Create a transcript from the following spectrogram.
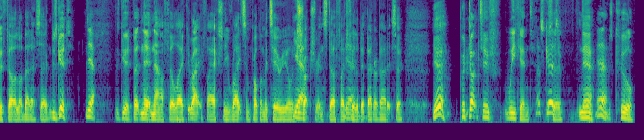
it felt a lot better. So it was good. Yeah. Was good, but now I feel like right. If I actually write some proper material and Yeah. structure and stuff, I'd Yeah. feel a bit better about it. So, yeah, productive weekend. That's good. So, yeah, Yeah. it was cool.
